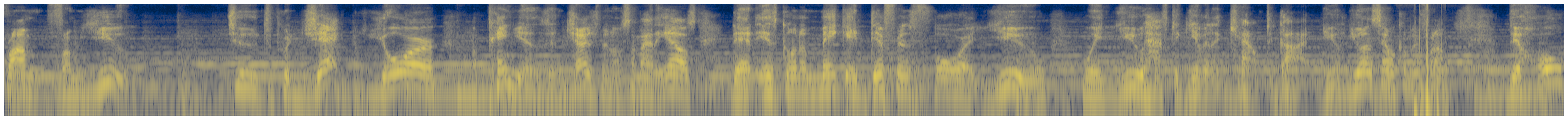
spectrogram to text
from from you to, to project your opinions and judgment on somebody else that is going to make a difference for you when you have to give an account to God. You, you understand where I'm coming from? The whole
